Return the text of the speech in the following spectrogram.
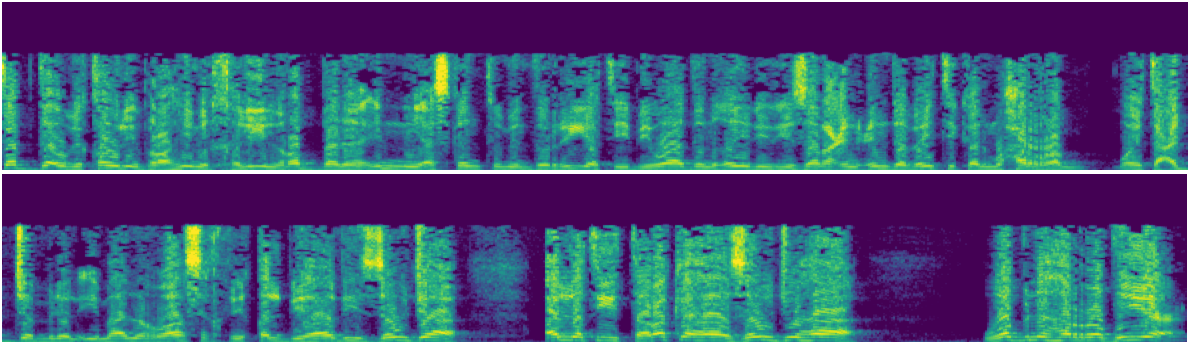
تبدأ بقول إبراهيم الخليل ربنا إني أسكنت من ذريتي بواد غير ذي زرع عند بيتك المحرم ويتعجب من الإيمان الراسخ في قلب هذه الزوجة التي تركها زوجها وابنها الرضيع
